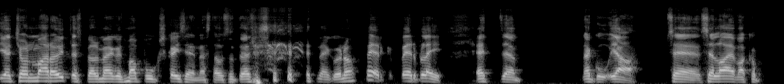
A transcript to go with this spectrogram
ja John Mara ütles peale mängu, et ma puuks ka iseennast ausalt öeldes et nagu noh, fair, fair play, et äh, nagu jaa, see, see laev hakkab,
